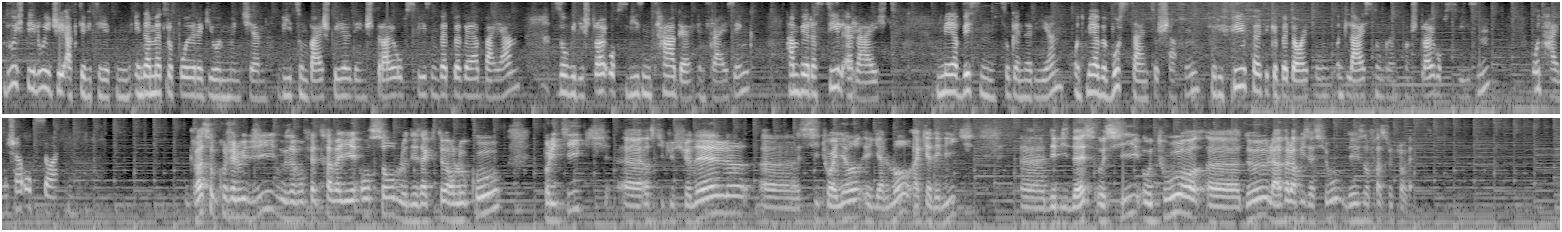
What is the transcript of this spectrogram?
Durch die Luigi-Aktivitäten in der Metropolregion München, wie zum Beispiel den Streuobstwiesenwettbewerb Bayern sowie die Streuobstwiesentage in Freising, haben wir das Ziel erreicht, mehr Wissen zu generieren und mehr Bewusstsein zu schaffen für die vielfältige Bedeutung und Leistungen von Streuobstwiesen und heimischer Obstsorten. Grâce au projet Luigi, nous avons fait travailler ensemble des acteurs locaux, politiques, euh, institutionnels, euh, citoyens également, académiques, euh, des business aussi, autour euh, de la valorisation des infrastructures vertes.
